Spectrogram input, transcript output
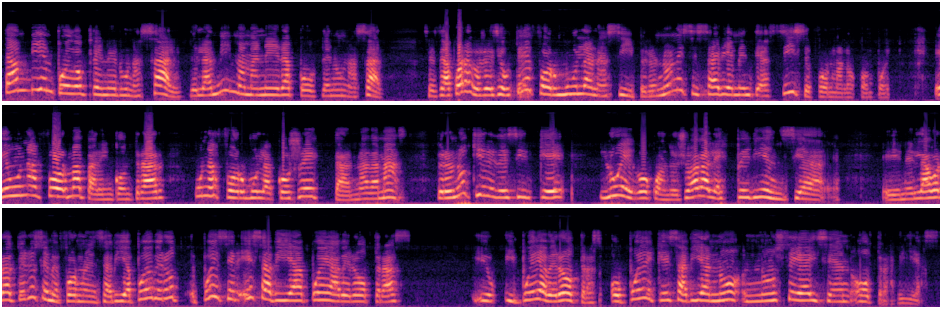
también puedo obtener una sal. De la misma manera puedo obtener una sal. ¿Se, ¿Se acuerdan que yo decía, ustedes formulan así, pero no necesariamente así se forman los compuestos? Es una forma para encontrar una fórmula correcta, nada más pero no quiere decir que luego, cuando yo haga la experiencia en el laboratorio, se me forme esa vía. Puede, haber, puede ser esa vía, puede haber otras, y, puede haber otras, o puede que esa vía no, no sea y sean otras vías.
